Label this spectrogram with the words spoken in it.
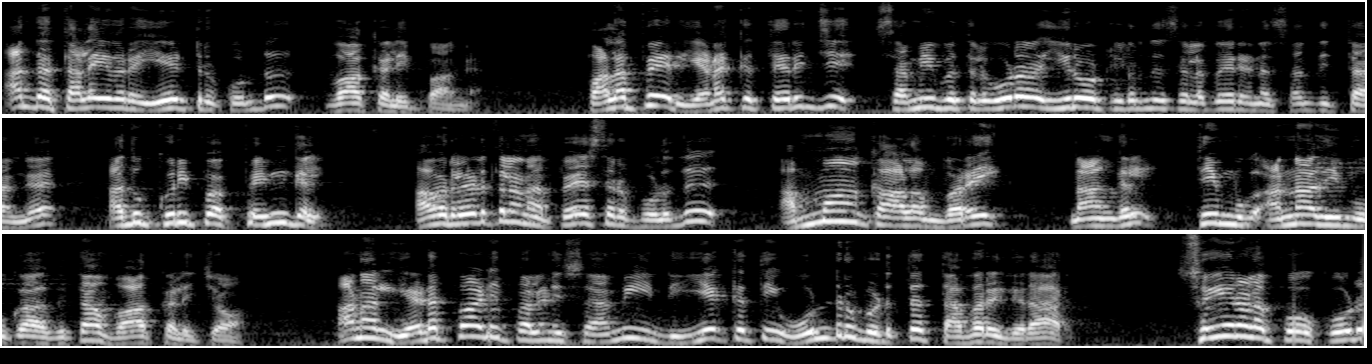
அந்த தலைவரை ஏற்றுக்கொண்டு வாக்களிப்பாங்க. பல பேர் எனக்கு தெரிஞ்சு சமீபத்தில் கூட ஈரோட்டில் இருந்து சில பேர் என்னை சந்தித்தாங்க. அதுவும் குறிப்பாக பெண்கள். அவர்களிடத்துல நான் பேசுகிற பொழுது அம்மா காலம் வரை நாங்கள் திமுக அதிமுகவுக்கு தான் வாக்களித்தோம் ஆனால் எடப்பாடி பழனிசாமி இந்த இயக்கத்தை ஒன்றுபடுத்த தவறுகிறார். சுயநலப்போக்கோடு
